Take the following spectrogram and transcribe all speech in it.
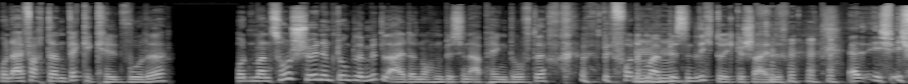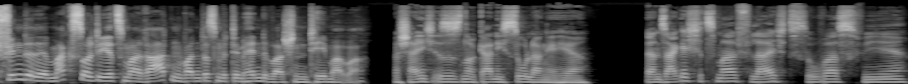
und einfach dann weggekillt wurde und man so schön im dunklen Mittelalter noch ein bisschen abhängen durfte, bevor da mhm. mal ein mhm. bisschen Licht durchgescheint ist. Also ich, ich finde, der Max sollte jetzt mal raten, wann das mit dem Händewaschen ein Thema war. Wahrscheinlich ist es noch gar nicht so lange her. Dann sage ich jetzt mal vielleicht sowas wie im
